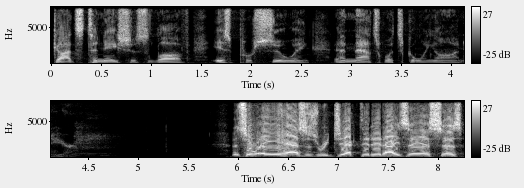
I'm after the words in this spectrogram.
God's tenacious love is pursuing, and that's what's going on here. And so Ahaz has rejected it. Isaiah says,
